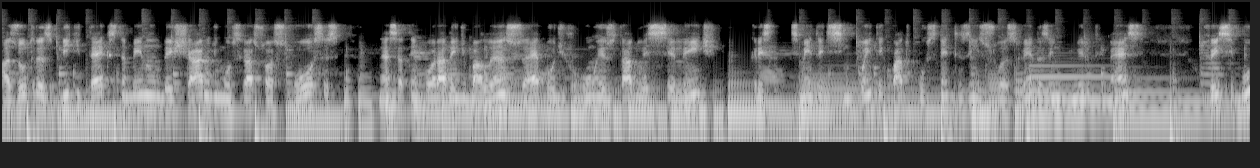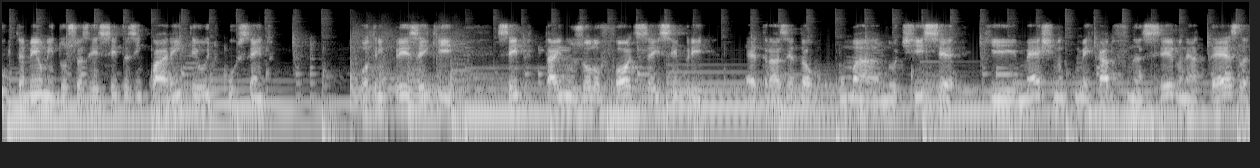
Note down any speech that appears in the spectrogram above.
As outras Big Techs também não deixaram de mostrar suas forças. Nessa temporada de balanço, a Apple divulgou um resultado excelente, crescimento de 54% em suas vendas no primeiro trimestre. Facebook também aumentou suas receitas em 48%. Outra empresa aí que sempre está aí nos holofotes, aí sempre é, trazendo alguma notícia que mexe no mercado financeiro, né? A Tesla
